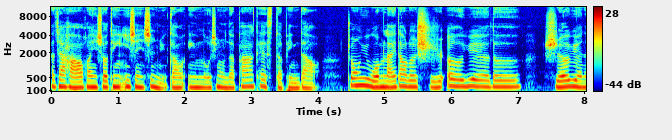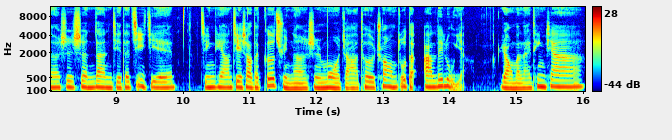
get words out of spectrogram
大家好，欢迎收听一生一世女高音罗心荣的 Podcast 频道。终于，我们来到了十二月了。十二月呢是圣诞节的季节。今天要介绍的歌曲呢是莫扎特创作的《阿利路亚》，让我们来听一下。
